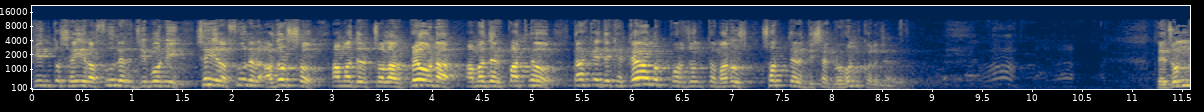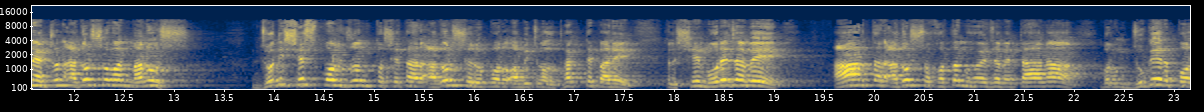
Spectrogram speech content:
কিন্তু সেই রাসুলের জীবনী, সেই রাসুলের আদর্শ আমাদের চলার প্রেরণা, আমাদের পাথেও তাকে দেখে কেয়ামত পর্যন্ত মানুষ সত্যের দিশা গ্রহণ করে যাবে। এজন্য একজন আদর্শবান মানুষ যদি শেষ পর্যন্ত সে তার আদর্শের উপর অবিচল থাকতে পারে, তাহলে সে মরে যাবে। আর তার আদর্শ খতম হয়ে যাবে তা না, বরং যুগের পর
